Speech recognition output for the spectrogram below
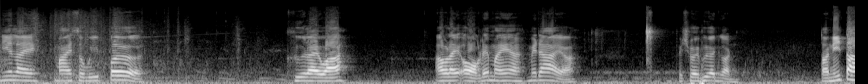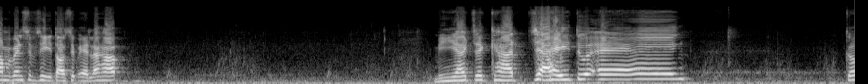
นี่อะไร My Sweeper คืออะไรวะ เอาอะไรออกได้ไหมอะ ไม่ได้เหรอ ไปช่วยเพื่อนก่อน ตอนนี้ตามมาเป็น 14 ต่อ 11 แล้วครับมีอยากจะขัดใจตัวเอง ก็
